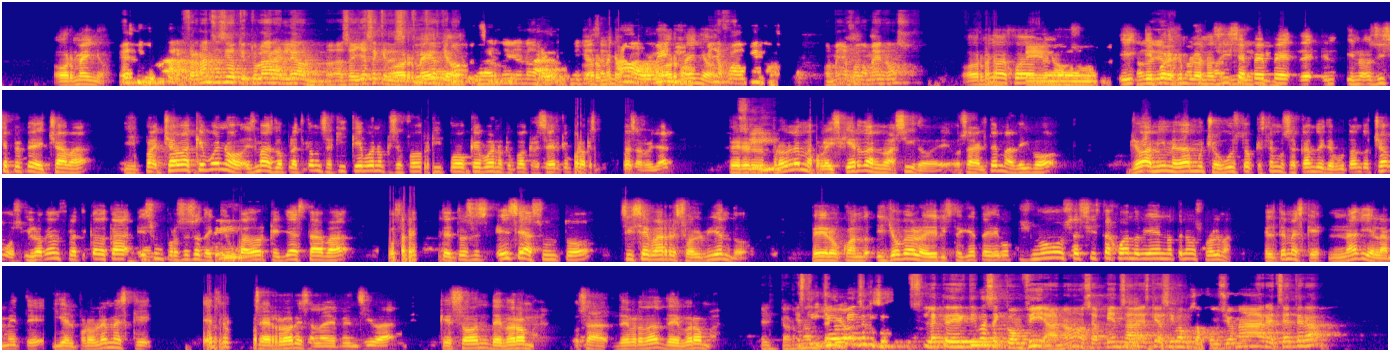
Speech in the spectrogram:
Ormeño. Es titular. Fernández ha sido titular en León. O sea, ya sé que Ormeño. No, Ormeño no. Ormeño. Ah, Ormeño. Ormeño. Ormeño ha jugado menos. Ormeño ha jugado menos. Ormeño ha jugado pero... menos. Y, no, y por ejemplo, nos dice Pepe, de, y nos dice Pepe de Chava, y Chava, qué bueno, es más, lo platicamos aquí, qué bueno que se fue a otro equipo, qué bueno que pueda crecer, qué bueno que se pueda desarrollar. Pero sí. el problema por la izquierda no ha sido, ¿eh? O sea, el tema de Ivo, yo a mí me da mucho gusto que estemos sacando y debutando chavos, y lo habíamos platicado acá, es un proceso de que un jugador que ya estaba, entonces ese asunto sí se va resolviendo. Pero cuando, y yo veo lo de Aristeguieta y digo, pues no, o sea, sí está jugando bien, no tenemos problema. El tema es que nadie la mete, y el problema es que unos errores a la defensiva que son de broma. O sea, de verdad, de broma. es que yo pienso que se, la directiva se confía, ¿no? O sea, piensa, es que así vamos a funcionar, etcétera.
